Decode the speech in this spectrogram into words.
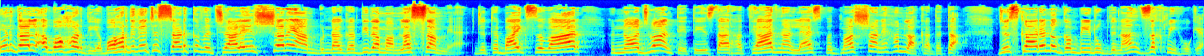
ਹੁਣ ਗੱਲ ਅਬੋਹਰ ਦੀ। ਅਬੋਹਰ ਦੇ ਵਿੱਚ ਸੜਕ ਵਿਚਾਲੇ ਸ਼ਰੇਆਮ ਗੁੰਡਾਗਰਦੀ ਦਾ ਮਾਮਲਾ ਸਾਹਮਣੇ ਆਇਆ ਜਿੱਥੇ ਬਾਈਕ ਸਵਾਰ ਨੌਜਵਾਨ ਤੇ ਤੇਜ਼ਧਾਰ ਹਥਿਆਰ ਨਾਲ ਲੈਸ ਬਦਮਾਸ਼ਾਂ ਨੇ ਹਮਲਾ ਕਰ ਦਿੱਤਾ, ਜਿਸ ਕਾਰਨ ਉਹ ਗੰਭੀਰ ਰੂਪ ਦੇ ਨਾਲ ਜ਼ਖਮੀ ਹੋ ਗਿਆ।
